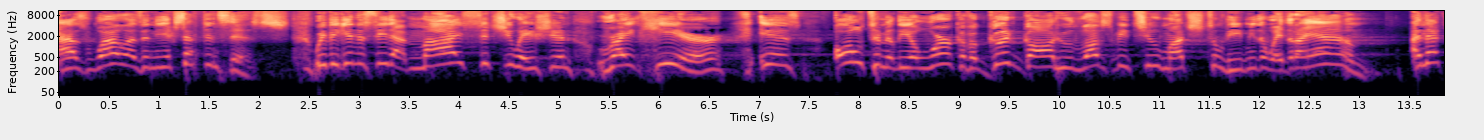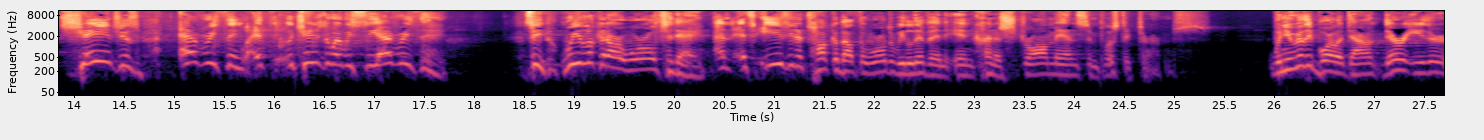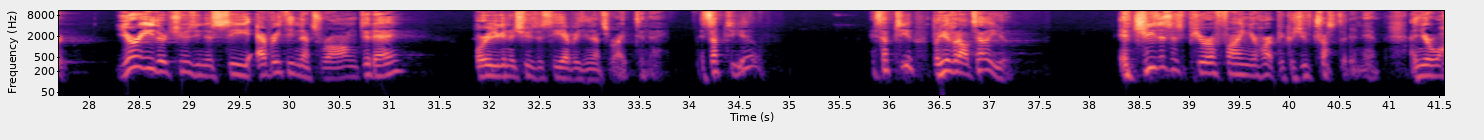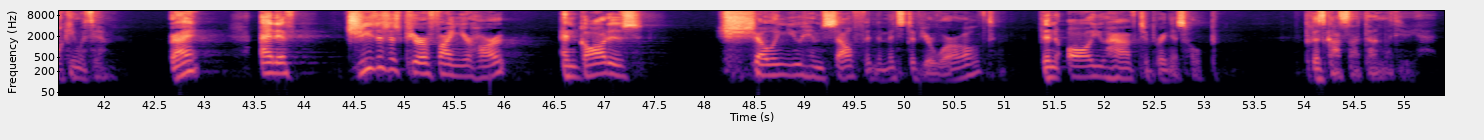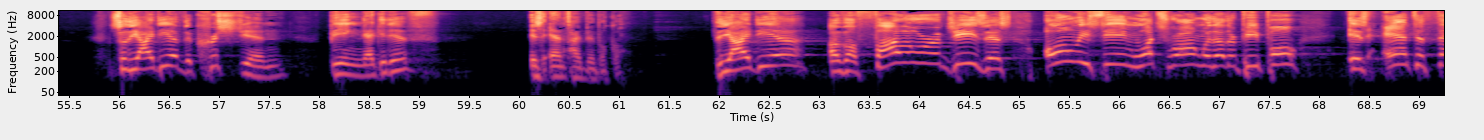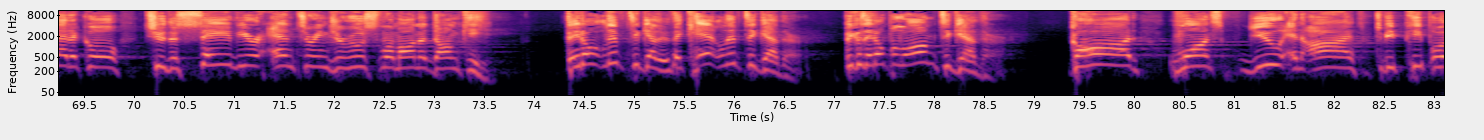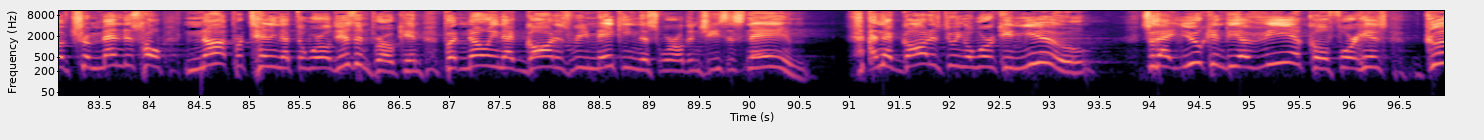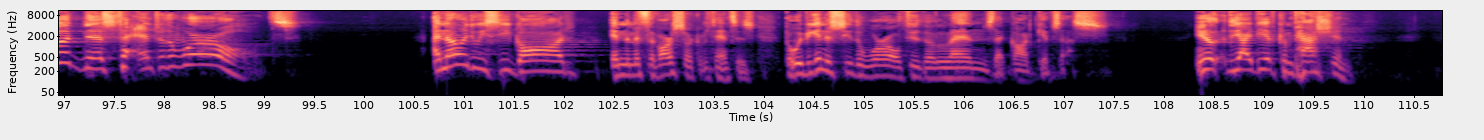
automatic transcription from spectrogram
as well as in the acceptances. We begin to see that my situation right here is ultimately a work of a good God who loves me too much to leave me the way that I am. And that changes everything. It, changes the way we see everything. See, we look at our world today, and it's easy to talk about the world that we live in in kind of straw man simplistic terms. When you really boil it down, there are either, you're either choosing to see everything that's wrong today, or you're going to choose to see everything that's right today. It's up to you. It's up to you. But here's what I'll tell you. If Jesus is purifying your heart because you've trusted in him and you're walking with him, right? And if Jesus is purifying your heart and God is showing you himself in the midst of your world, then all you have to bring is hope because God's not done with you yet. So the idea of the Christian being negative is anti biblical. The idea of a follower of Jesus only seeing what's wrong with other people is antithetical to the Savior entering Jerusalem on a donkey. They don't live together. They can't live together because they don't belong together. God wants you and I to be people of tremendous hope, not pretending that the world isn't broken, but knowing that God is remaking this world in Jesus' name. And that God is doing a work in you so that you can be a vehicle for his goodness to enter the world. And not only do we see God in the midst of our circumstances, but we begin to see the world through the lens that God gives us. You know, the idea of compassion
